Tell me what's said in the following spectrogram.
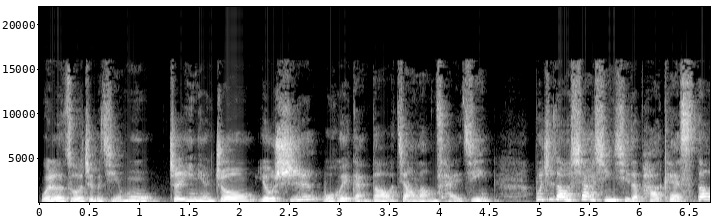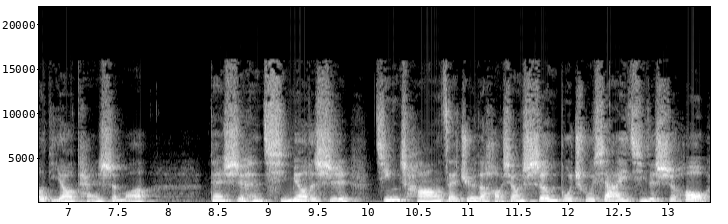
为了做这个节目，这一年中，有时我会感到江郎才尽，不知道下星期的 Podcast 到底要谈什么。但是很奇妙的是，经常在觉得好像生不出下一集的时候，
